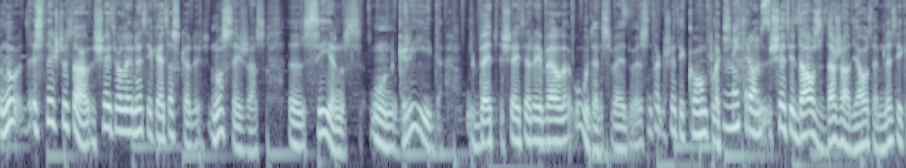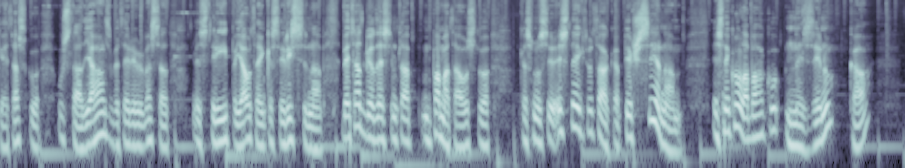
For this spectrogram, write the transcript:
Nu, es teikšu, tā, šeit vēl ir ne tikai tas, ka nosēžās uh, sienas un grīda, bet šeit arī vēl ūdens veidojas. Tā, šeit ir komplekss. Mitrums. Šeit ir daudz dažādu jautājumu. Ne tikai tas, ko uzstāda Jānis, bet arī vesela strīpa jautājumu, kas ir izcināmi. Bet atbildēsim tā pamatā uz to, kas mums ir. Es teiktu tā, ka priekš sienām es neko labāku nezinu, kā,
